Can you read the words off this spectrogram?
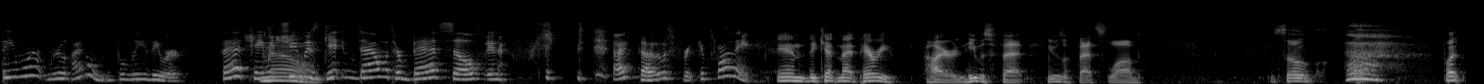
they, they weren't real. I don't believe they were fat shaming. She was getting down with her bad self, and I thought it was freaking funny. And they kept Matt Perry hired, and he was fat. He was a fat slob. So, but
